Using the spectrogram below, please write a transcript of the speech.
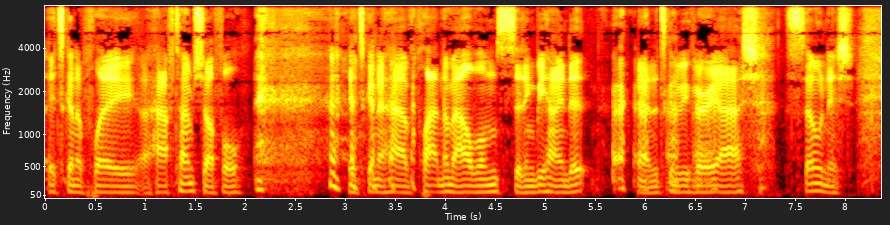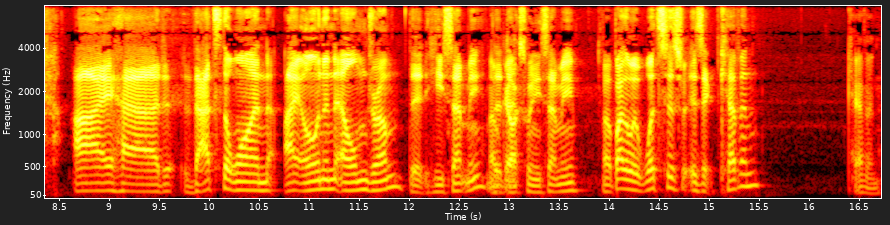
It's going to play a halftime shuffle. it's going to have platinum albums sitting behind it, and it's going to be very Ash Sonish. I had that's the one. I own an Elm drum that he sent me. That Okay. Doc Sweeney sent me. Uh, by the way, what's his? Is it Kevin? Kevin,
